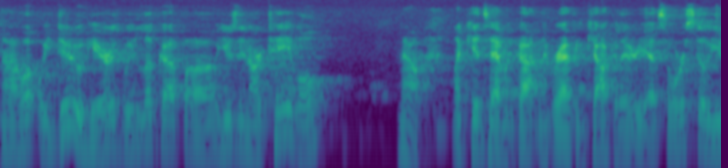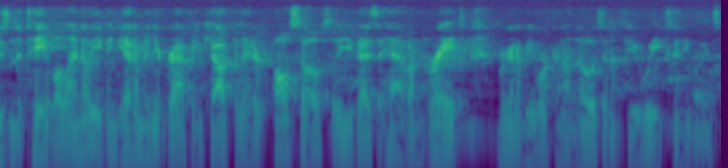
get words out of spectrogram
uh, what we do here is we look up uh, using our table now, my kids haven't gotten a graphing calculator yet, so we're still using the table. I know you can get them in your graphing calculator also, so you guys that have them, great. We're going to be working on those in a few weeks anyways.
